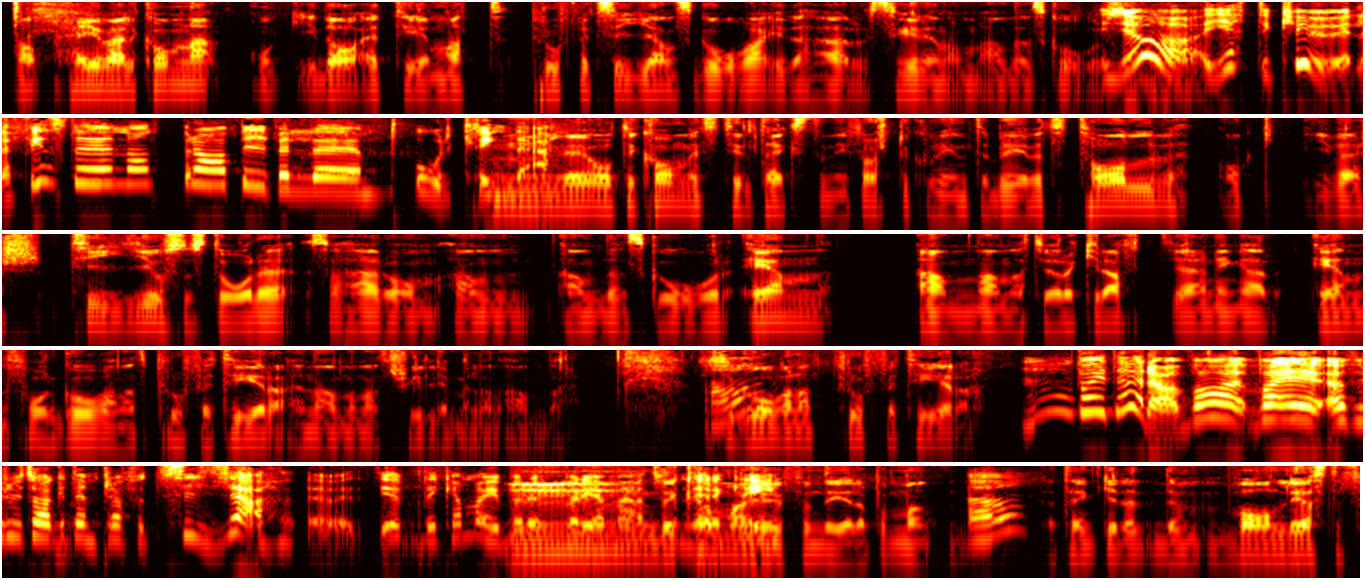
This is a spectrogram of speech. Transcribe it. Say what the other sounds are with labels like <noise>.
Ja, hej och välkomna. Och idag är temat profetians gåva i den här serien om andens gåvor. Ja, jättekul. Finns det något bra bibelord kring det? Mm, vi har återkommit till texten i första Korinthierbrevet 12 och i vers 10 så står det så här om andens gåvor. En annan att göra kraftgärningar, en får gåvan att profetera, en annan att skilja mellan andar. Så ja. gåvan att profetera. Mm, vad är det då? Vad, vad är överhuvudtaget en profetia? Det, det, kan man ju börja, börja med att mm, Det kan man kring. ju fundera på. Man, ja. Jag tänker att den vanligaste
